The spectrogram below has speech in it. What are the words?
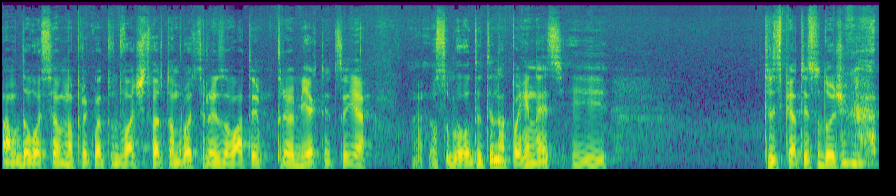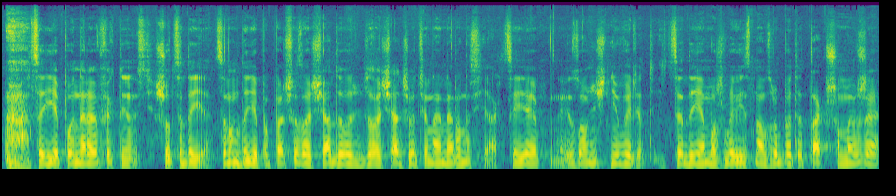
Нам вдалося, наприклад, у 2024 році реалізувати три об'єкти: це є е, особлива дитина, пагінець і 35-й садочок. Це є по енергоефективності. Що це дає? Це нам дає, по-перше, заощаджувати на енергоносіях. Це є е, зовнішній вигляд. І це дає можливість нам зробити так, що ми вже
